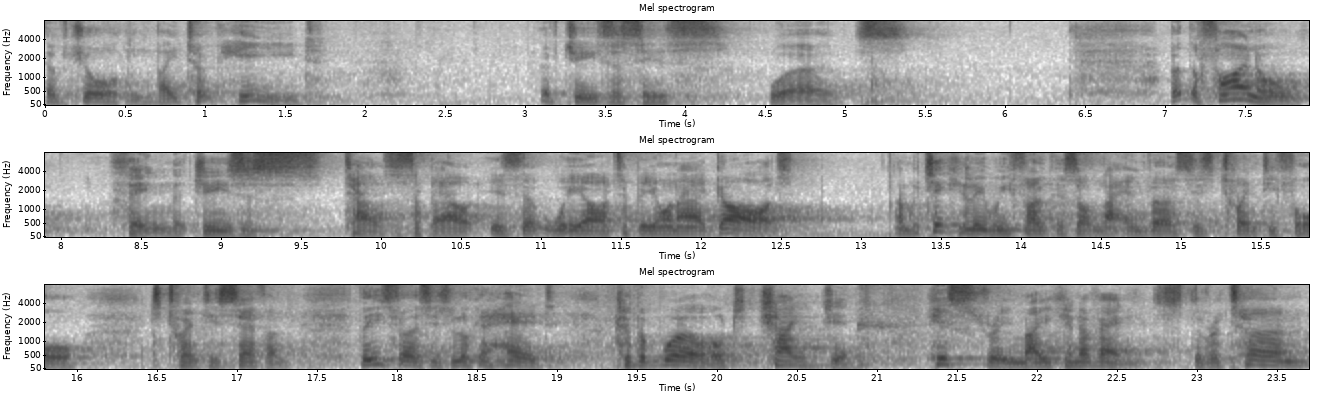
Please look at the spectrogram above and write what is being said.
of Jordan. They took heed of Jesus' words. But the final thing that Jesus tells us about is that we are to be on our guard. And particularly, we focus on that in verses 24 to 27. These verses look ahead to the world changing, history making events, the return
